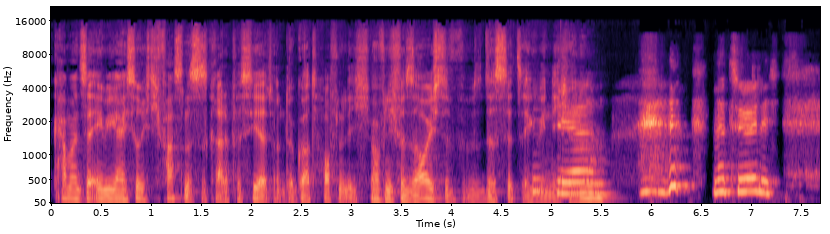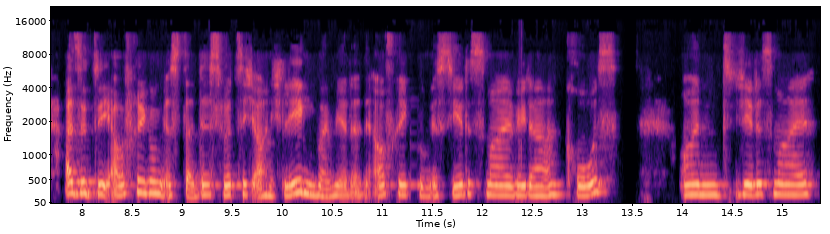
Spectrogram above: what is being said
kann man es ja irgendwie gar nicht so richtig fassen, dass das gerade passiert. Und oh Gott, hoffentlich, hoffentlich versaue ich das jetzt irgendwie nicht. Ja, natürlich. Also die Aufregung ist, das wird sich auch nicht legen bei mir. Die Aufregung ist jedes Mal wieder groß. Und jedes Mal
